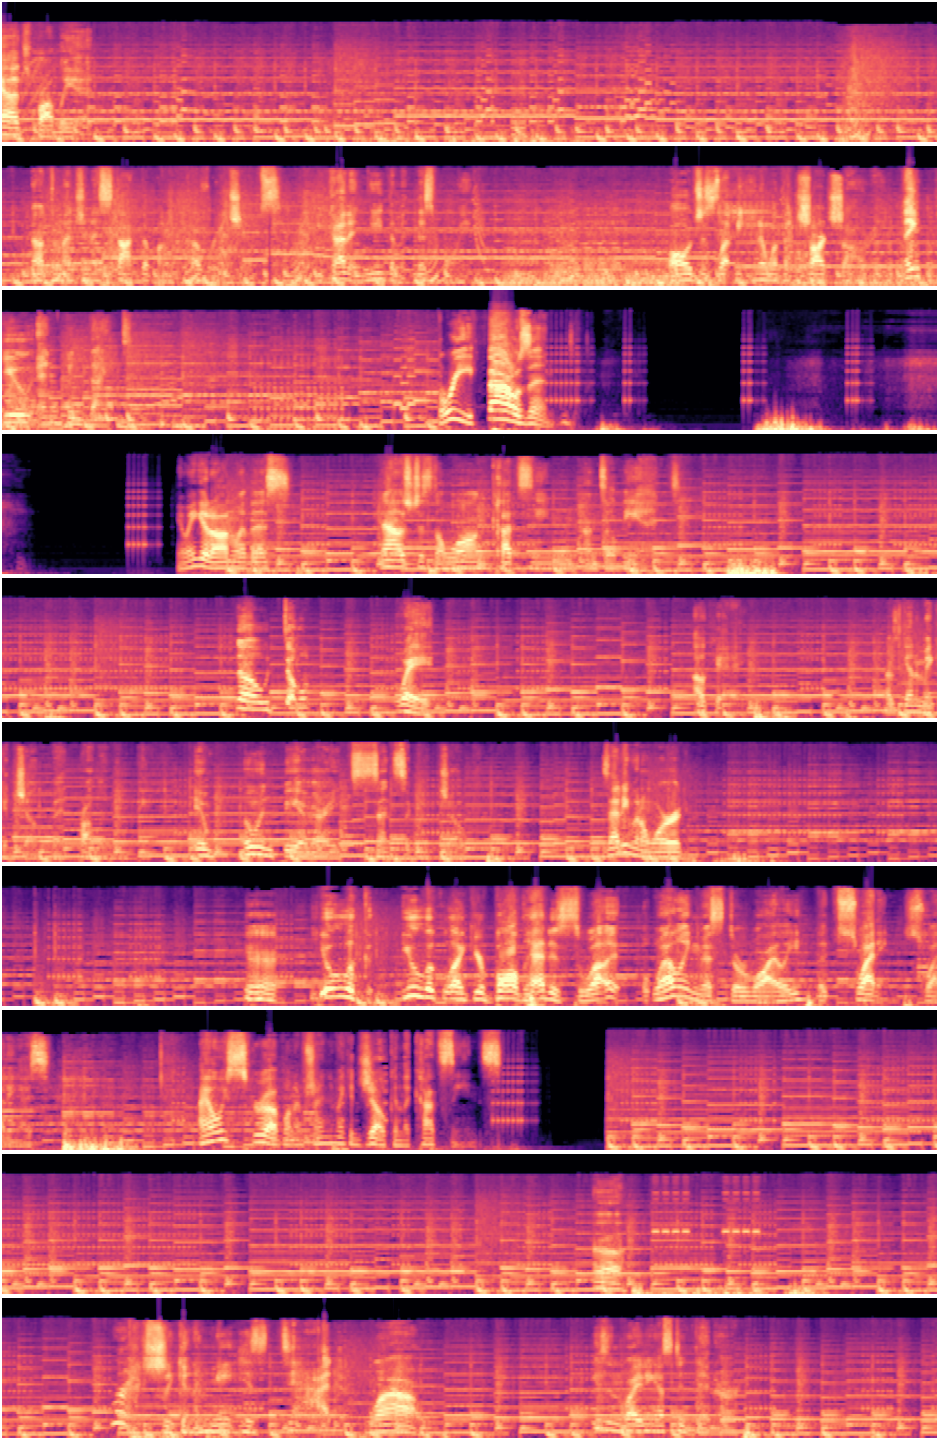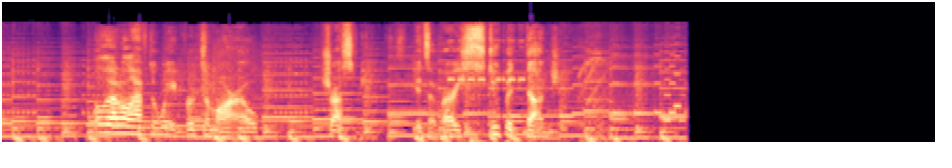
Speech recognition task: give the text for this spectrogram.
Yeah, that's probably it. Not to mention I stocked up on recovery chips. You kinda need them at this point. Oh, just let me hit him with a charge already. Thank you and good night. 3,000! Can we get on with this? Now it's just a long cutscene until the end. No, don't... Wait. Okay. I was gonna make a joke, but it probably wouldn't be. It, wouldn't be a very sensible joke. Is that even a word? you look... You look like your bald head is swelling, Mr. Wily. Uh, sweating. Sweating, I see. I always screw up when I'm trying to make a joke in the cutscenes. Uh. We're actually gonna meet his dad. Wow. He's inviting us to dinner. Well, that'll have to wait for tomorrow. Trust me, it's a very stupid dungeon.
